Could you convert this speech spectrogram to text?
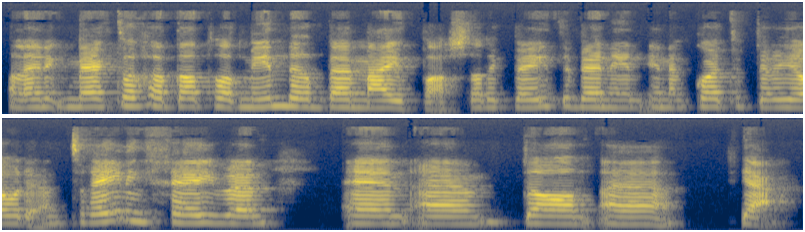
Alleen ik merk toch dat dat wat minder bij mij past. Dat ik beter ben in, in een korte periode een training geven. En uh, dan uh, ja,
